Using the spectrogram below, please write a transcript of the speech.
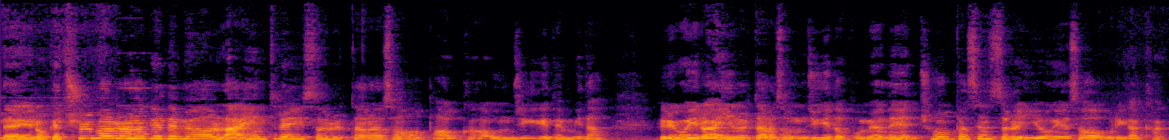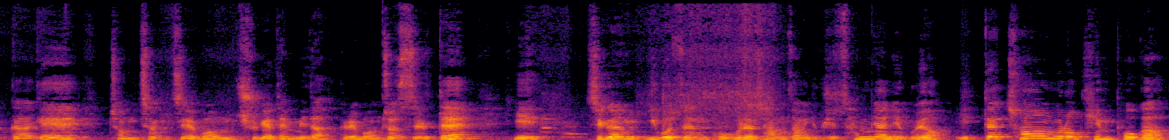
네, 이렇게 출발을 하게 되면 라인 트레이서를 따라서 바우카가 움직이게 됩니다. 그리고 이 라인을 따라서 움직이다 보면은 초음파 센서를 이용해서 우리가 각각의 정착지에 멈추게 됩니다. 그래 멈췄을 때, 예, 지금 이곳은 고구려 장성 63년이고요. 이때 처음으로 김포가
